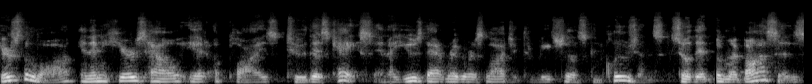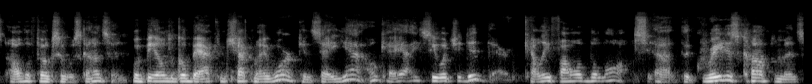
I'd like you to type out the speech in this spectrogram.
Here's the law, and then here's how it applies to this case. And I use that rigorous logic to reach those conclusions so that my bosses, all the folks in Wisconsin, would be able to go back and check my work and say, yeah, okay, I see what you did there. Kelly followed the law. Uh, the greatest compliments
